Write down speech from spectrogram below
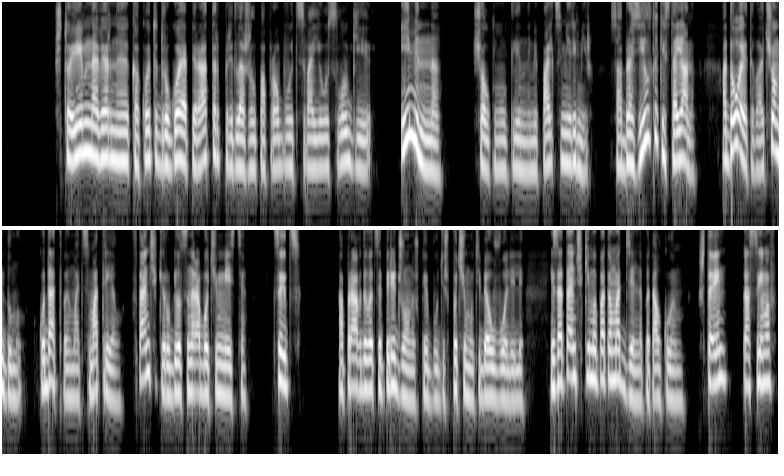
Что им, наверное, какой-то другой оператор предложил попробовать свои услуги. Именно, щелкнул длинными пальцами Ремир. Сообразил таки Стоянов. А до этого о чем думал? Куда твою мать смотрел? В танчике рубился на рабочем месте. Цыц. Оправдываться перед женушкой будешь, почему тебя уволили. И за танчики мы потом отдельно потолкуем. Штейн, Касымов.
